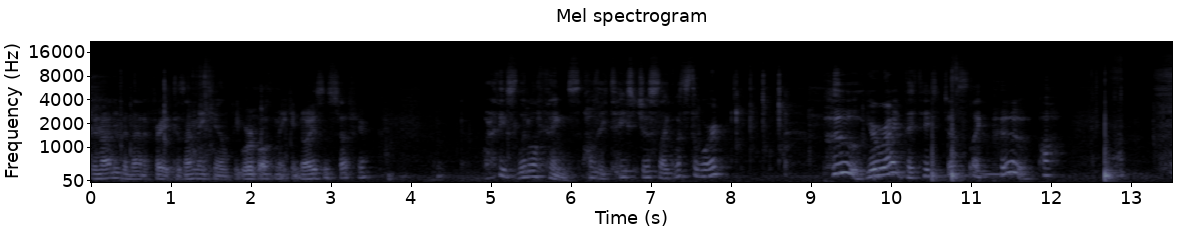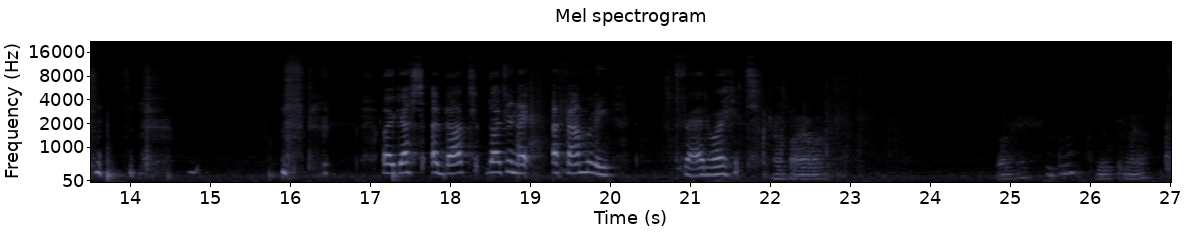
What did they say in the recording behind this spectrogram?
They're not even that afraid because I'm making. We're both making noise and stuff here. What are these little things? Oh, they taste just like what's the word? Poo. You're right. They taste just like poo. Oh, I guess uh, that that's a ni- a family fed, right? that's my Ella. Okay. You look at my eye.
